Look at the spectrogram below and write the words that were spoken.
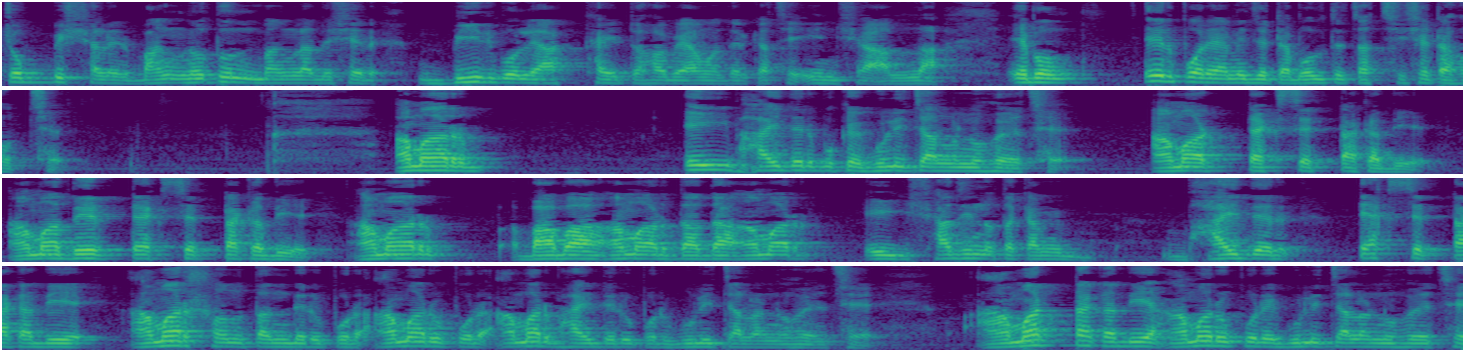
চব্বিশ সালের বাং- নতুন বাংলাদেশের বীর বলে আখ্যায়িত হবে আমাদের কাছে ইনশা আল্লাহ এবং এরপরে আমি যেটা বলতে চাচ্ছি সেটা হচ্ছে, আমার এই ভাইদের বুকে গুলি চালানো হয়েছে। আমার ট্যাক্সের টাকা দিয়ে, আমাদের ট্যাক্সের টাকা দিয়ে, আমার বাবা, আমার দাদা, আমার এই স্বাধীনতাকে আমি ভাইদের ট্যাক্সের টাকা দিয়ে, আমার সন্তানদের উপর, আমার উপর, আমার ভাইদের উপর গুলি চালানো হয়েছে। আমার টাকা দিয়ে আমার উপরে গুলি চালানো হয়েছে।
